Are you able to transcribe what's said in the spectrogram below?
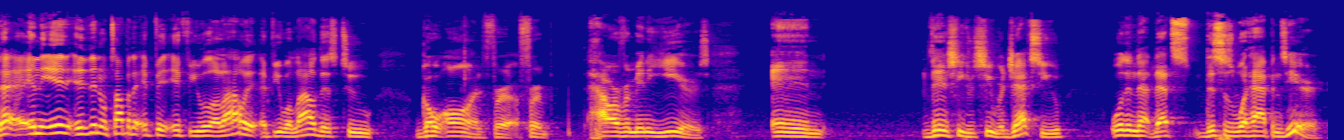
that? In the end, and then on top of that, if it, if you allow it, if you allow this to go on for for however many years, and then she she rejects you, well then that that's this is what happens here.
